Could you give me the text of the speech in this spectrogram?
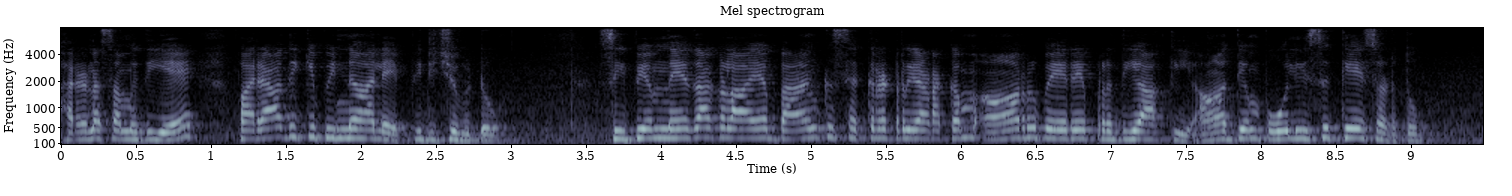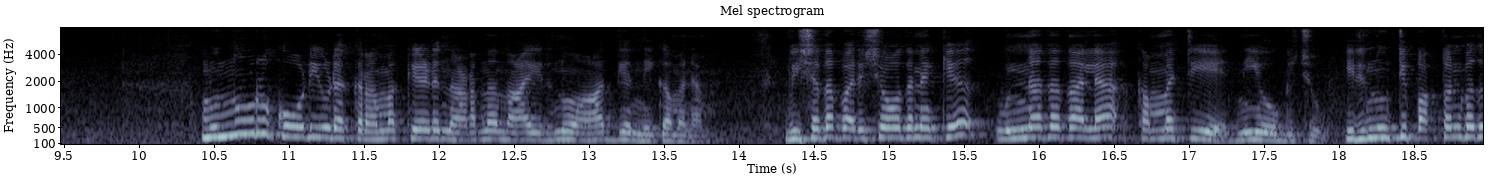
ഭരണസമിതിയെ പരാതിക്ക് പിന്നാലെ പിരിച്ചുവിട്ടു. സി പി എം നേതാക്കളായ ബാങ്ക് സെക്രട്ടറി അടക്കം ആറുപേരെ പ്രതിയാക്കി ആദ്യം പോലീസ് കേസെടുത്തു. മുന്നൂറ് കോടിയുടെ ക്രമക്കേട് നടന്നെന്നായിരുന്നു ആദ്യ നിഗമനം. വിശദ പരിശോധനയ്ക്ക് ഉന്നതതല കമ്മിറ്റിയെ നിയോഗിച്ചു. ഇരുന്നൂറ്റി പത്തൊൻപത്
